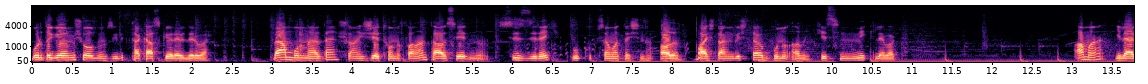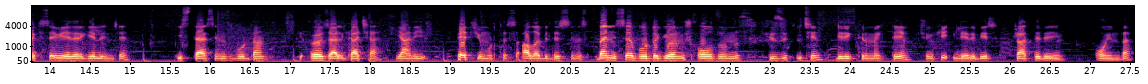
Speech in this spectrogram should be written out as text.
Burada görmüş olduğunuz gibi takas görevleri var. Ben bunlardan şu an jetonu falan tavsiye etmiyorum. Siz direkt bu kutsama taşını alın. Başlangıçta bunu alın. Kesinlikle bak. Ama ileriki seviyelere gelince isterseniz buradan özel gacha yani pet yumurtası alabilirsiniz. Ben ise burada görmüş olduğunuz yüzük için biriktirmekteyim. Çünkü ileri bir raddedeyim oyunda.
